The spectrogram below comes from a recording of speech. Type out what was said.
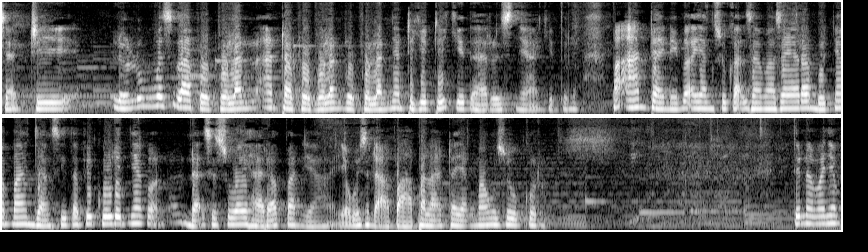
Jadi lo luwes lah bobolan ada bobolan-bobolannya dikit-dikit harusnya gitu loh. Pak ada ini Pak yang suka sama saya rambutnya panjang sih tapi kulitnya kok tidak sesuai harapan ya. Ya wis tidak apa-apa lah ada yang mau syukur. Itu namanya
